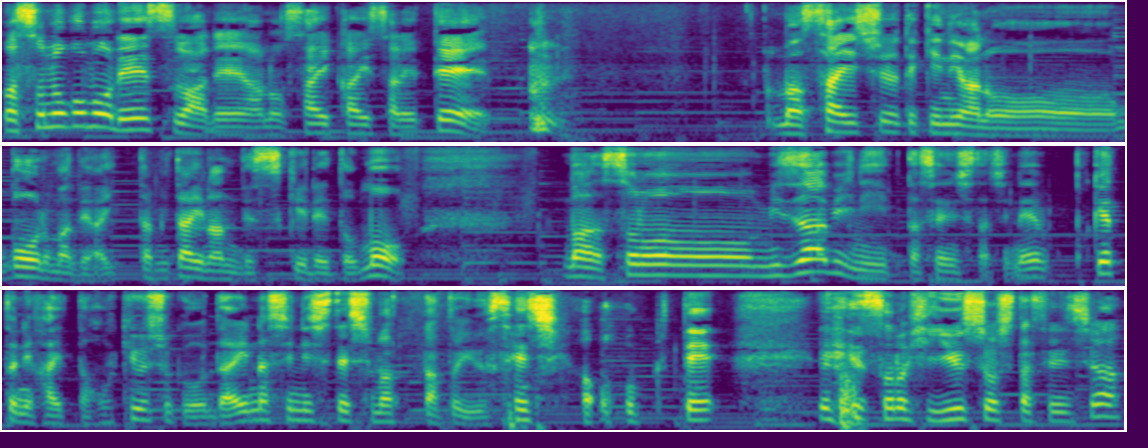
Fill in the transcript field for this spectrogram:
まあ、その後もレースはね、あの、再開されて、まあ、最終的にあの、ゴールまでは行ったみたいなんですけれども、まあその水浴びに行った選手たちねポケットに入った補給食を台無しにしてしまったという選手が多くて、え その日優勝した選手は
